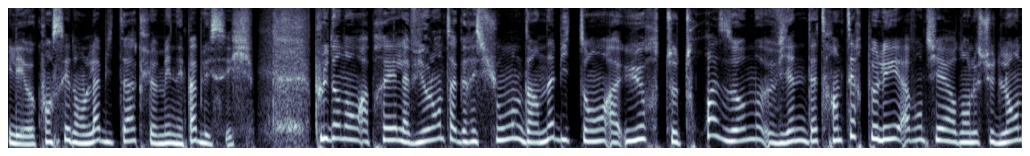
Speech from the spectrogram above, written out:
Il est euh, coincé dans l'habitacle mais n'est pas blessé. Plus d'un an après la violente agression d'un habitant à Hurte, trois hommes viennent d'être interpellés avant-hier dans le Sud-Land.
